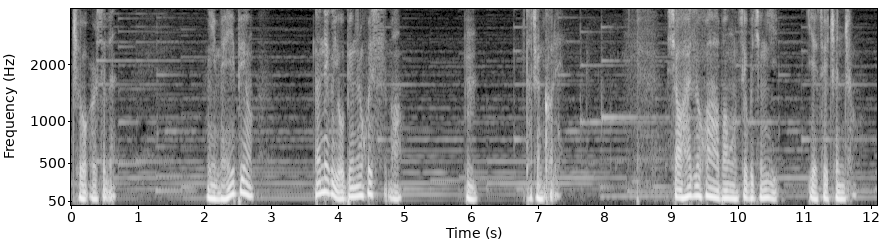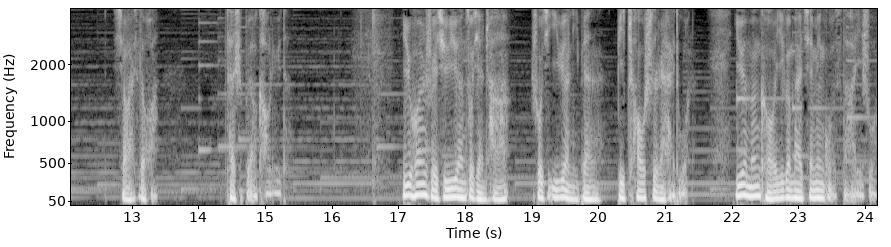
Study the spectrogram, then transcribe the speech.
只有儿子问：“你没病？”那那个有病的人会死吗？嗯，他真可怜。小孩子的话往往最不经意，也最真诚。小孩子的话，才是不要考虑的。余欢水去医院做检查，说起医院里边比超市的人还多呢。医院门口一个卖煎饼果子的阿姨说：“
